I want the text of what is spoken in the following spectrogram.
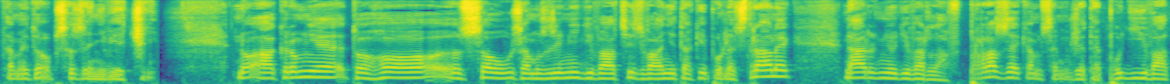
tam je to obsazení větší. No a kromě toho jsou samozřejmě diváci zváni taky podle stránek Národního divadla v Praze, kam se můžete podívat.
